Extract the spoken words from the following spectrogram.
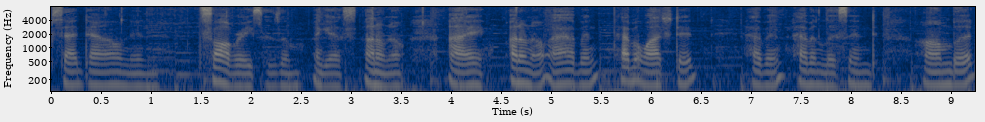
sat down and solve racism, I guess. I don't know. I I don't know. I haven't haven't watched it. Haven't haven't listened. Um, but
